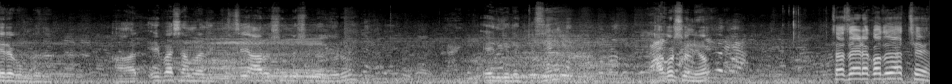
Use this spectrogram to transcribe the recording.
এরকম গরু আর এই পাশে আমরা দেখতেছি আরও সুন্দর সুন্দর গরু। এইদিকে দেখতেছি। আকর্ষণীয়। চাচা এটা কত যাচ্ছেন?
